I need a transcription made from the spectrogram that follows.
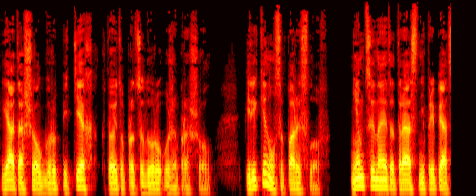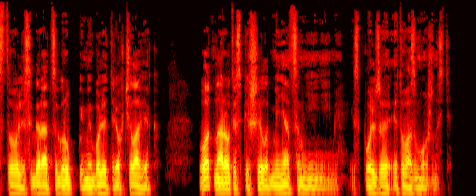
я отошел к группе тех, кто эту процедуру уже прошел. Перекинулся парой слов. Немцы на этот раз не препятствовали собираться группами более трех человек. Вот народ и спешил обменяться мнениями, используя эту возможность.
